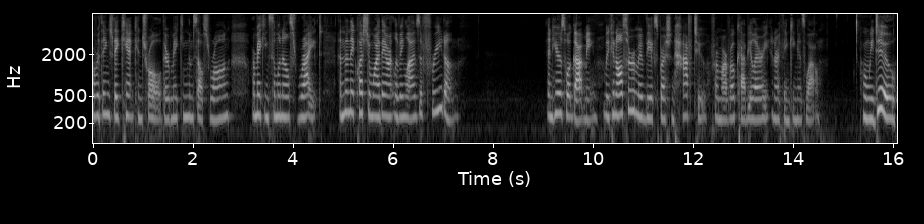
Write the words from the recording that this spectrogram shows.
over things they can't control. They're making themselves wrong or making someone else right. And then they question why they aren't living lives of freedom. And here's what got me we can also remove the expression have to from our vocabulary and our thinking as well. When we do,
